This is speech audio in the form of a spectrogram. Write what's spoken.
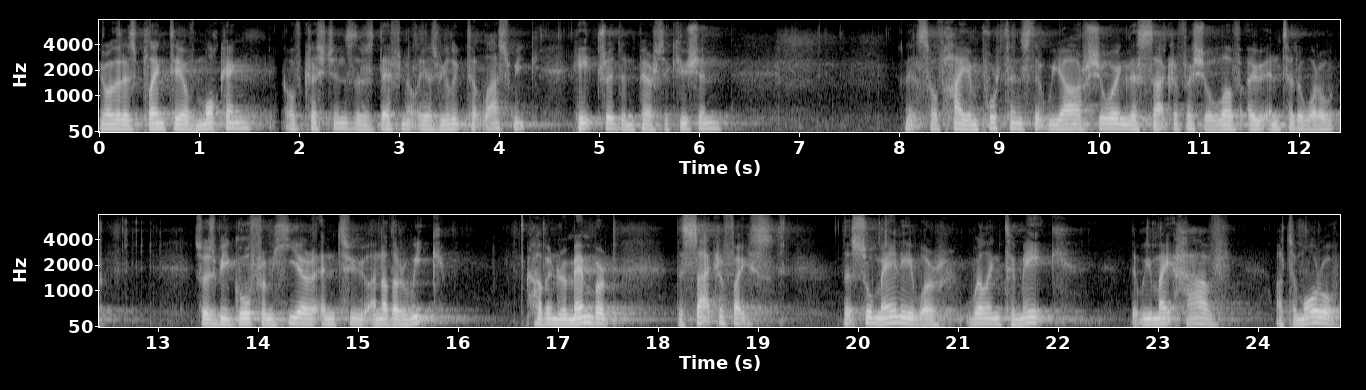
You know, there is plenty of mocking of Christians. There's definitely, as we looked at last week, hatred and persecution. And it's of high importance that we are showing this sacrificial love out into the world. So as we go from here into another week, having remembered the sacrifice that so many were willing to make, that we might have a tomorrow.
